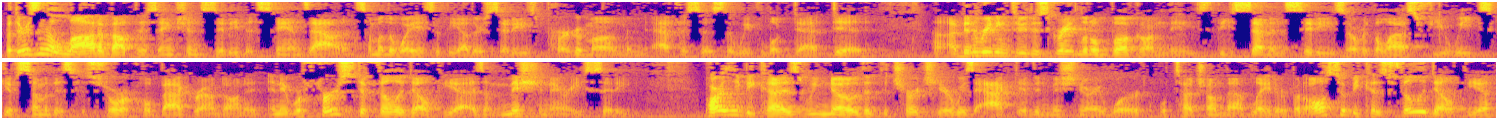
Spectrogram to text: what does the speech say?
But there isn't a lot about this ancient city that stands out in some of the ways that the other cities, Pergamum and Ephesus, that we've looked at, did. Uh, I've been reading through this great little book on these, these seven cities over the last few weeks, gives some of this historical background on it, and it refers to Philadelphia as a missionary city partly because we know that the church here was active in missionary work. We'll touch on that later. But also because Philadelphia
